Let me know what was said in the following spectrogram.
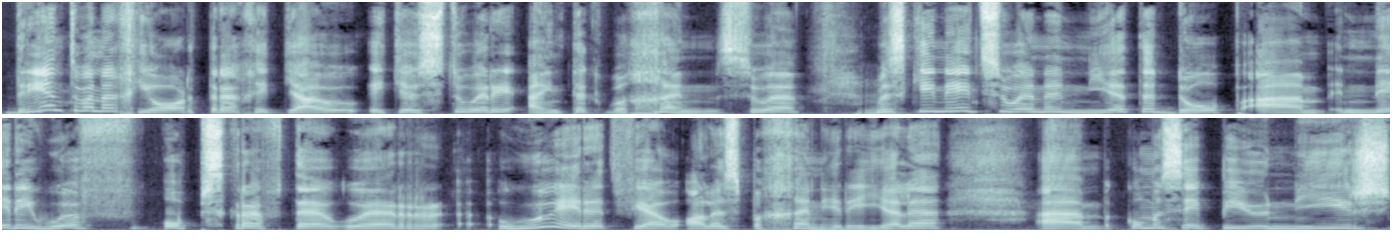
23 jaar terug het jou het jou storie eintlik begin. So miskien net so in 'n neute dop um net die hoofopskrifte oor hoe het dit vir jou alles begin hierdie hele um kom ons sê pioniers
